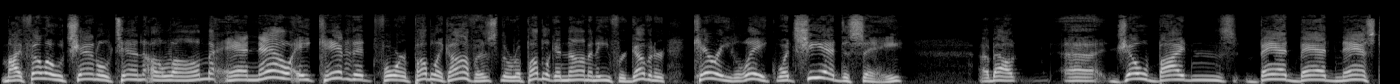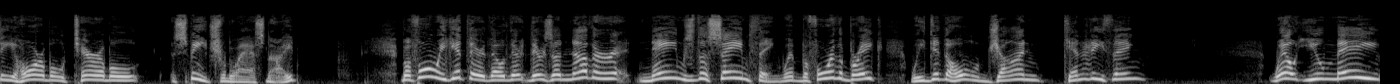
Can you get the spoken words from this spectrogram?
my fellow Channel 10 alum and now a candidate for public office, the Republican nominee for governor, Kari Lake, what she had to say about uh, Joe Biden's bad, bad, nasty, horrible, terrible speech from last night. Before we get there, though, there, there's another names the same thing. Before the break, we did the whole John Kennedy thing. Well, you may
